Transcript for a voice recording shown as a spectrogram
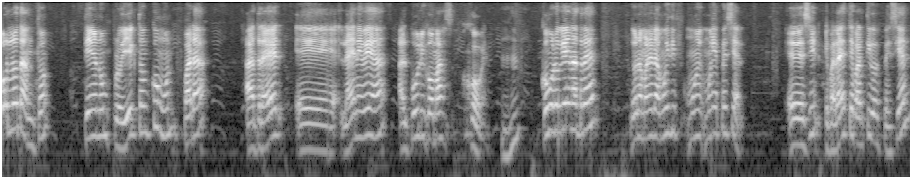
Por lo tanto, tienen un proyecto en común para atraer eh, la NBA al público más joven. ¿Cómo lo quieren atraer? De una manera muy, muy, muy especial. Es decir, que para este partido especial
